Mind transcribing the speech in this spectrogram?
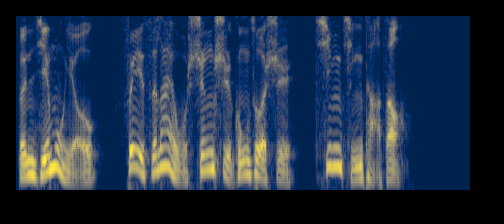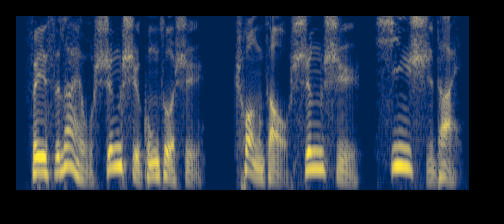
本节目由。Face Live 声势工作室倾情打造，Face Live 声势工作室创造声势新时代。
